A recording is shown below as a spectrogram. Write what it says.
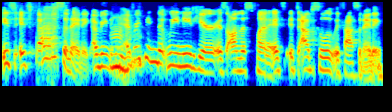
It's it's fascinating. I mean, mm. everything that we need here is on this planet. It's it's absolutely fascinating.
